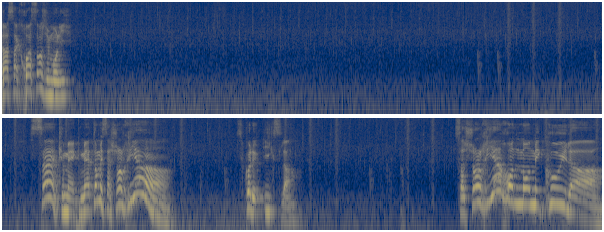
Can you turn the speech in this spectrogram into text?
Grâce à Croissant, j'ai mon lit. « 5 mec, mais attends mais ça change rien. C'est quoi le X là? Ça change rien rendement de mes couilles là.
